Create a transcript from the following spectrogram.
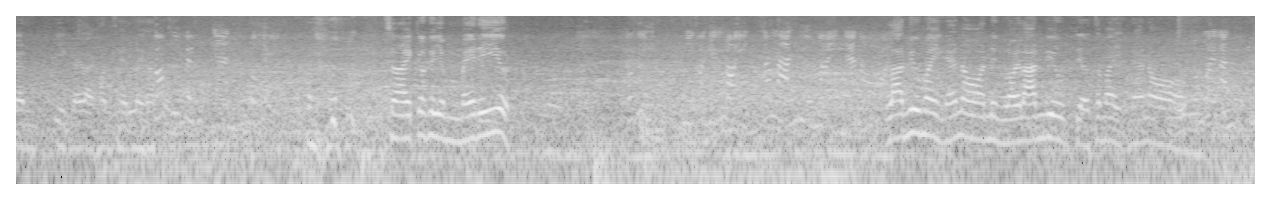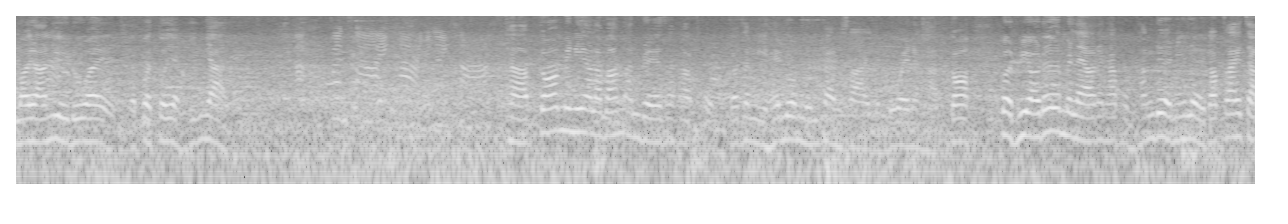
กันอีกหลายๆคอนเทนต์เลยครับก็คือไปฝึกงานด้วย ใช่ก็คือยังไม่ได้หยุดก็คือมีคอนเทนต์รออีก ล้านวิวมาอีกแน่นอน 100 ล้านวิว เดี๋ยวจะมาอีกแน่นอนต้องร้อยล้านร้อยล้านวิวด้วยเดี๋ยวเปิดตัวอย่างยิ่งใหญ่ อะแฟนซายค่ะยังไงคะครับ ก็มินิอัลบั้ม Undress นะครับผมก็จะมีให้ร่วมลุ้นแฟนไซน์กันด้วยนะครับ ก็เปิดพรีออเดอร์ไปแล้วนะครับ ผมทั้งเดือนนี้เลยก็ใกล้จะ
